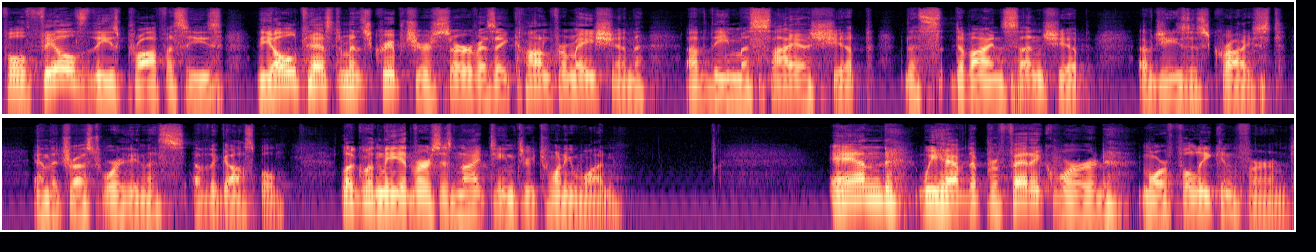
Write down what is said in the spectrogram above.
fulfills these prophecies, the Old Testament scriptures serve as a confirmation of the messiahship, the divine sonship of Jesus Christ, and the trustworthiness of the gospel. Look with me at verses 19 through 21. And we have the prophetic word more fully confirmed,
